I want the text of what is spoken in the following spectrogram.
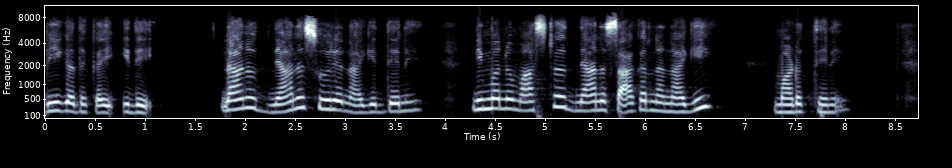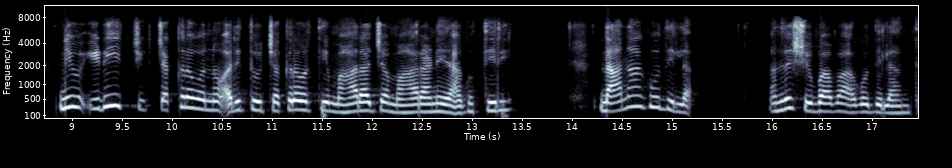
ಬೀಗದ ಕೈ ಇದೆ. ನಾನು ಜ್ಞಾನ ಸೂರ್ಯನಾಗಿದ್ದೇನೆ ನಿಮ್ಮನ್ನು ಮಾಸ್ಟರ್ ಜ್ಞಾನ ಸಾಗರನನ್ನಾಗಿ ಮಾಡುತ್ತೇನೆ. ನೀವು ಇಡೀ ಚಕ್ರವನ್ನು ಅರಿತು ಚಕ್ರವರ್ತಿ ಮಹಾರಾಜ ಮಹಾರಾಣಿ ಆಗುತ್ತೀರಿ? ನಾನಾಗುವುದಿಲ್ಲ. ಅಂದರೆ ಶಿವಬಾಬಾ ಆಗುವುದಿಲ್ಲ ಅಂತ.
